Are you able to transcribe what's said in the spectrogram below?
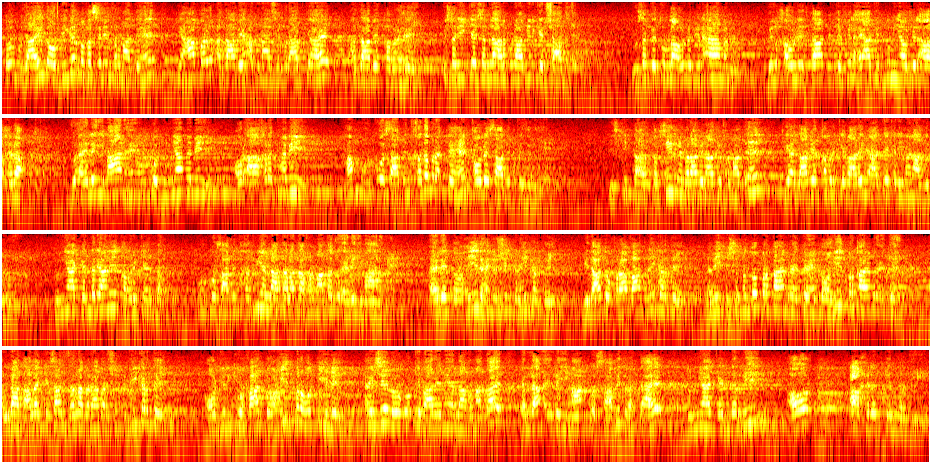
تو مجاہد اور دیگر مفسرین فرماتے ہیں کہ یہاں پر عذاب ادنا سے مراد کیا ہے؟ عذاب قبر ہے۔ اس طریقے سے اللہ رب العامین کے ارشاد ہے۔ یوسفت اللہ الدین احمد بالقول ثابت فی الحیات دنیا و فی الآخرہ جو اہل ایمان ہیں، ان کو دنیا میں بھی اور آخرت میں بھی ہم ان کو ثابت قدم رکھتے ہیں قول ثابت کے ذریعے۔ اس کی تفسیر میں برابر نازل فرماتے ہیں کہ عذاب قبر کے بارے میں آیت کریمہ نازل ہوئی۔ دنیا کے اندر یعنی قبر کے اندر۔ ان کو ثابت قدمی اللہ تعالیٰ تعالیٰ فرماتا جو اہل ایمان ہیں۔ اہل توحید ہیں جو شرک نہیں کرتے۔ بدعت و خرافات نہیں کرتے، نبی کی سنتوں پر قائم رہتے ہیں، توحید پر قائم رہتے ہیں۔ اللہ تعالیٰ کے ساتھ ذرہ برابر شرک نہیں کرتے۔ اور جن کی وفات توحید پر ہوتی ہے، ایسے لوگوں کے بارے میں اللہ فرماتا ہے کہ اللہ اہل ایمان کو ثابت رکھتا ہے، دنیا کے اندر بھی اور آخرت کے اندر بھی۔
